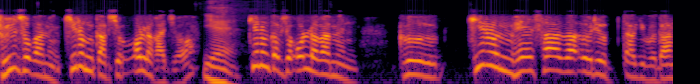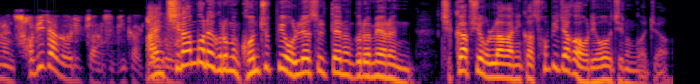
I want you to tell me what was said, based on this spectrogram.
주유소 가면 기름값이 올라가죠. 예. 기름값이 올라가면 그 기름 회사가 어렵다기보다는 소비자가 어렵지 않습니까? 아니 결국은. 지난번에 그러면 건축비 올렸을 때는 그러면은 집값이 올라가니까 소비자가 어려워지는 거죠.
